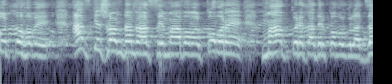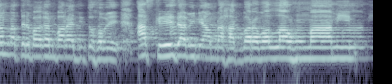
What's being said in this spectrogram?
করতে হবে। আজকে সন্তানরা আসছে মা বাবার কবরে, মাফ করে তাদের কবরগুলা জান্নাতের বাগান বানায় দিতে হবে। আজকে এই দাবি নিয়ে আমরা হাত বাড়াবো। আল্লাহ আমিন।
